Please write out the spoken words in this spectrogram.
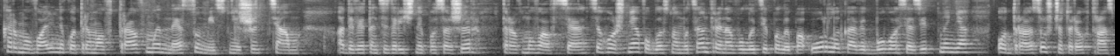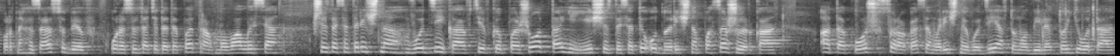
кермувальник отримав травми несумісні з життям. А 19-річний пасажир травмувався. Цього ж дня в обласному центрі на вулиці Пилипа Орлика відбулося зіткнення одразу з чотирьох транспортних засобів. У результаті ДТП травмувалися 60-річна водійка автівки Пежо та її 61-річна пасажирка. А також 47-річний водій автомобіля Тойота.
